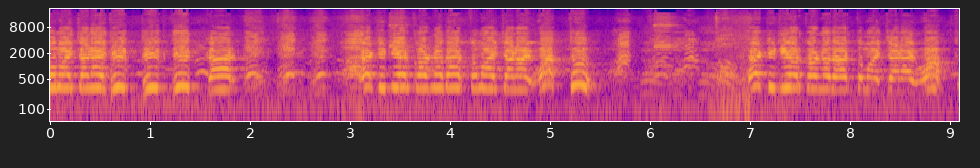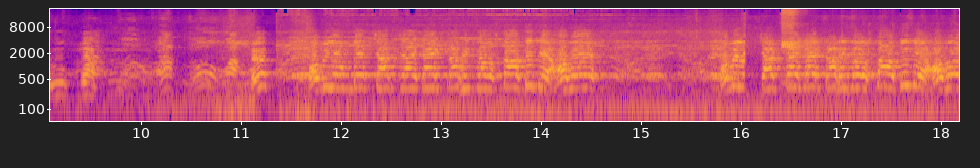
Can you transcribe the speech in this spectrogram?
তোমায় জানাই ধিক ধিক ধিক কার। এটিডির কর্ণধার তোমায় জানাই ওয়াক্তু। এটিডির কর্ণধার তোমায় জানাই ওয়াক্তু বাহ অবিলম্বে চার জায়গায় ট্রাফিক ব্যবস্থা দিতে হবে। অবিলম্বে চার জায়গায় ট্রাফিক ব্যবস্থা দিতে হবে।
